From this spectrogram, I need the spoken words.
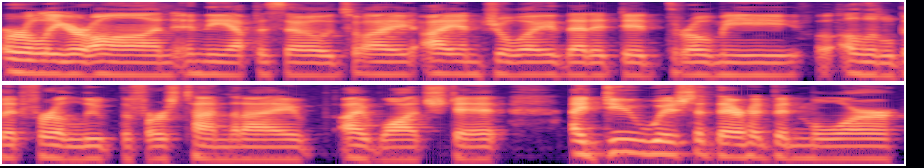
earlier on in the episode. So I, I enjoy that it did throw me a little bit for a loop the first time that I, I watched it. I do wish that there had been more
